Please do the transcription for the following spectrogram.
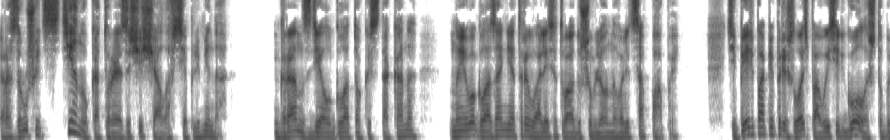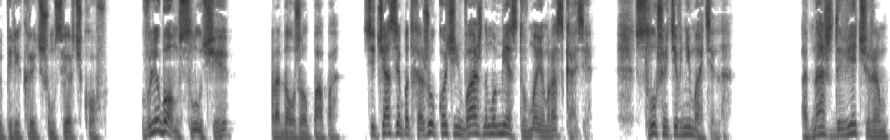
разрушить стену, которая защищала все племена. Гран сделал глоток из стакана, но его глаза не отрывались от воодушевленного лица папы. Теперь папе пришлось повысить голос, чтобы перекрыть шум сверчков. «В любом случае», — продолжил папа, — «сейчас я подхожу к очень важному месту в моем рассказе. Слушайте внимательно. Однажды вечером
